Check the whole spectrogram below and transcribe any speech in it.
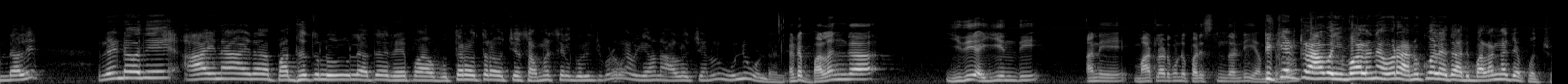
ఉండాలి. రెండవది ఆయన ఆయన పద్ధతులు లేకపోతే రేపు ఉత్తర ఉత్తర వచ్చే సమస్యల గురించి కూడా వాళ్ళకి ఏమైనా ఆలోచనలు ఉండి ఉండాలి. అంటే బలంగా ఇది అయ్యింది అని మాట్లాడుకునే పరిస్థితి ఉందండి అంశంలో? టికెట్ రావ ఇవ్వాలని ఎవరు అనుకోలేదు అది బలంగా చెప్పొచ్చు.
